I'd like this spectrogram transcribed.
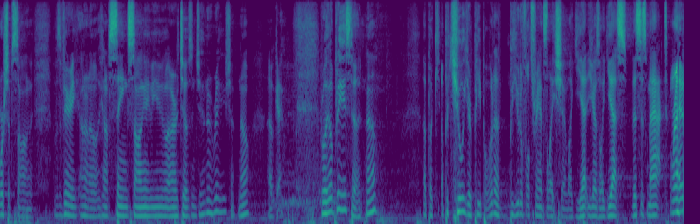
worship song. It was very, I don't know, kind of sing song. You are a chosen generation. No? Okay. Royal priesthood. No? A, a, peculiar people. What a beautiful translation. Like, yeah, you guys are like, yes, this is Matt, right?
